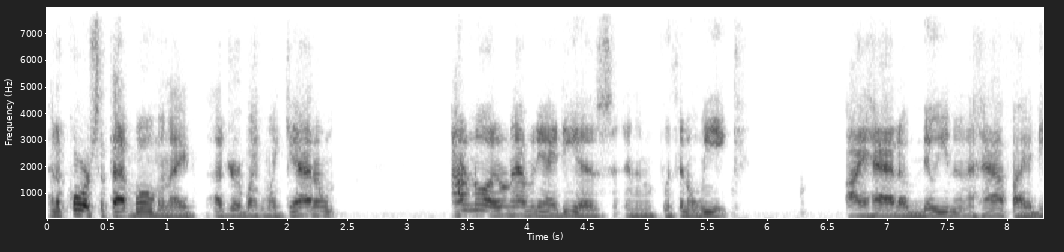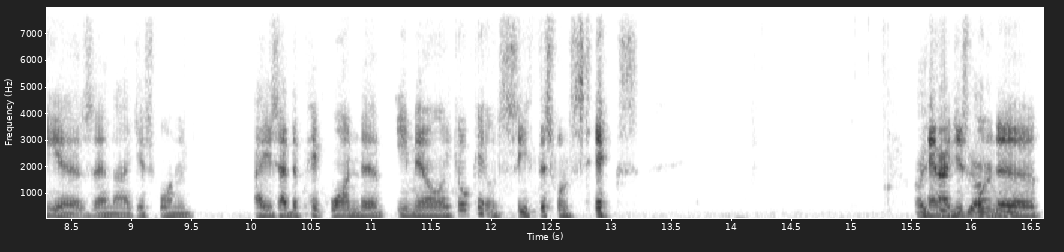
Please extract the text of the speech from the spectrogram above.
and of course, at that moment, I I drew a blank. I'm like, yeah, I don't, I don't know, I don't have any ideas. And then within a week, I had a million and a half ideas, and I just wanted, I just had to pick one to email. Like, okay, let's see if this one sticks. I and I just wanted to.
